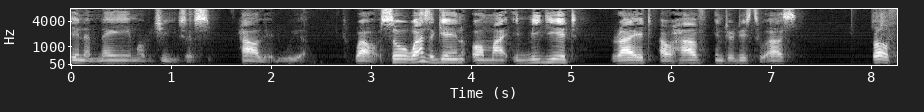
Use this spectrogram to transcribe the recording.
In the name of Jesus. Hallelujah. Wow. So, once again, on my immediate right, I'll have introduced to us Prof.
